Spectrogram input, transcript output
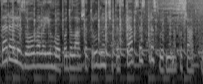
та реалізовували його, подолавши труднощі та скепсис, присутні на початку.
